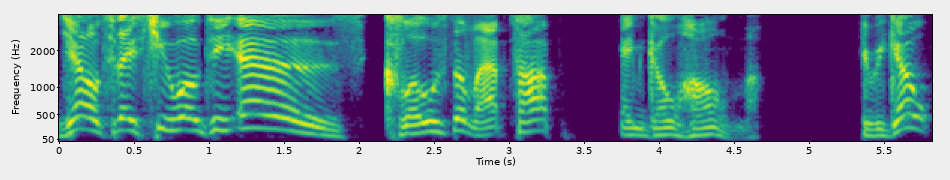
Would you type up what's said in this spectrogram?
Yo, today's QOD is close the laptop and go home. Here we go.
